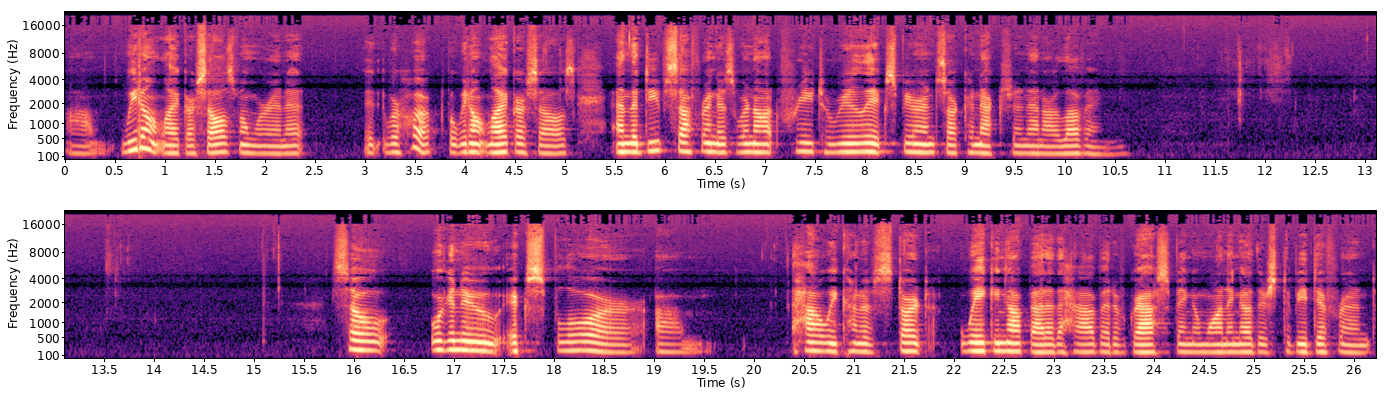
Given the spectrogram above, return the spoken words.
Um, we don't like ourselves when we're in it. it. We're hooked, but we don't like ourselves. And the deep suffering is we're not free to really experience our connection and our loving. So we're going to explore um, how we kind of start waking up out of the habit of grasping and wanting others to be different.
